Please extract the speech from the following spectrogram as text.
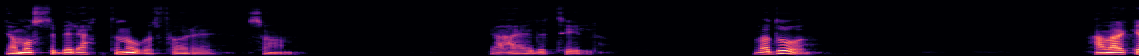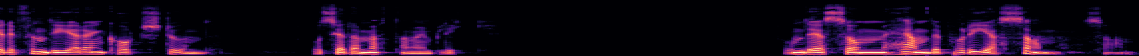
Jag måste berätta något för dig, sa han. Jag hajade till. Vadå? Han verkade fundera en kort stund och sedan mötte han min blick. Om det som hände på resan, sa han.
